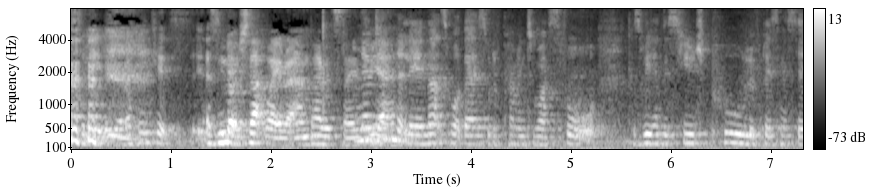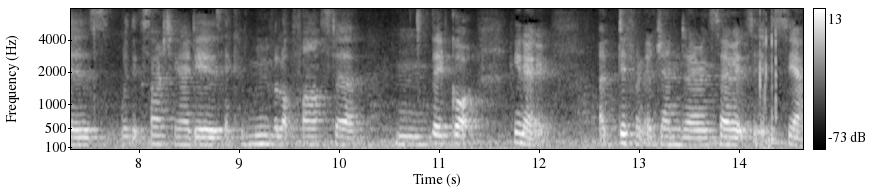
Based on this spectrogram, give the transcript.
Absolutely, and I think it's, it's as much that way around. I would say. No, yeah. definitely, and that's what they're sort of coming to us for because we have this huge pool of businesses with exciting ideas. They can move a lot faster. Mm. They've got you know a different agenda, and so it's, it's yeah,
